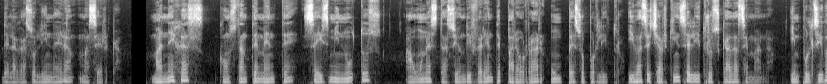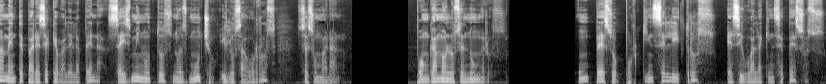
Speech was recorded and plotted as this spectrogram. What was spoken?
de la gasolinera más cerca. Manejas constantemente seis minutos a una estación diferente para ahorrar un peso por litro y vas a echar 15 litros cada semana. Impulsivamente parece que vale la pena. 6 minutos no es mucho y los ahorros se sumarán. Pongámoslos en números. Un peso por 15 litros es igual a 15 pesos.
